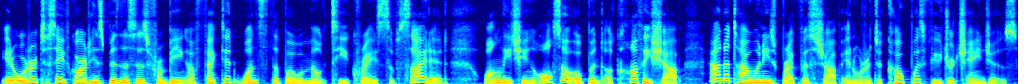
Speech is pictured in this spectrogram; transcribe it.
In order to safeguard his businesses from being affected once the boba milk tea craze subsided, Wang Liqing also opened a coffee shop and a Taiwanese breakfast shop in order to cope with future changes.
